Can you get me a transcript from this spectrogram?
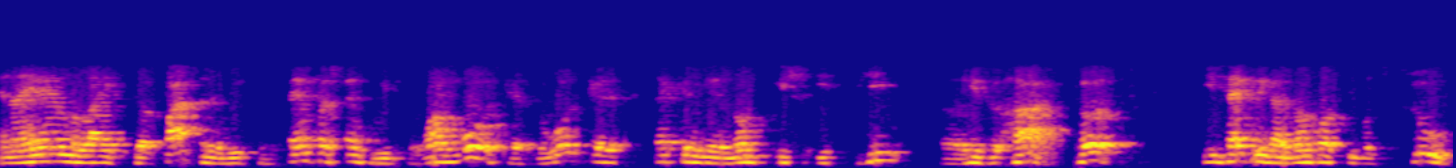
and I am like a partner with 10% with one worker. The worker technically not if, if he uh, his heart hurt, he technically not possible sue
